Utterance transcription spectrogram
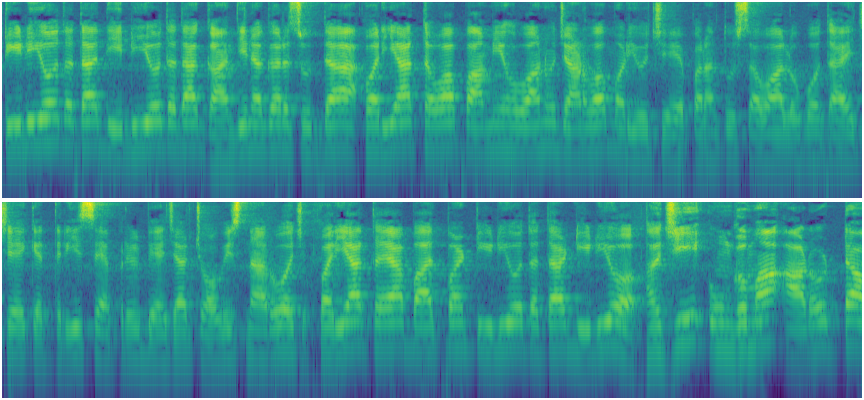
ટીડીઓ તથા દીડીઓ તથા ગાંધીનગર સુદ્ધા ફરિયાદ થવા પામી હોવાનું જાણવા મળ્યું છે. પરંતુ સવાલ ઊભો થાય છે કે ત્રીસ એપ્રિલ બે હજાર ચોવીસના રોજ ફરિયાદ થયા બાદ પણ ટીડીઓ તથા ડીડીઓ હજી ઊંઘમાં આડોટતા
